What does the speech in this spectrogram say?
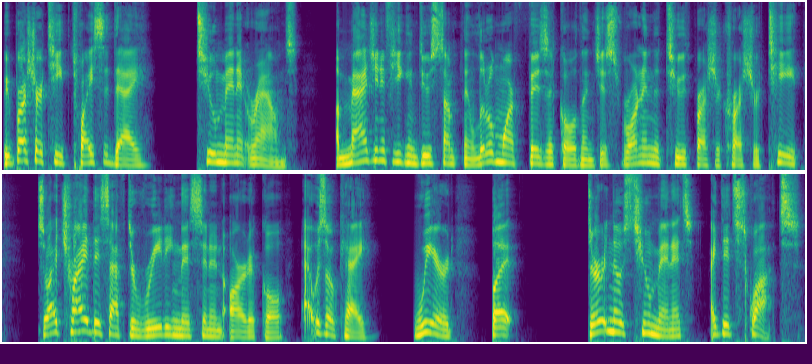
we brush our teeth twice a day, two minute rounds. Imagine if you can do something a little more physical than just running the toothbrush across your teeth. So I tried this after reading this in an article. That was okay. Weird. But during those two minutes, I did squats.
